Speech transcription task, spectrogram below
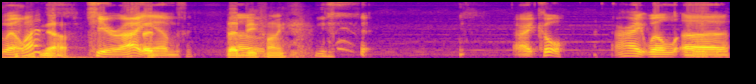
well, What? No, here I But- am. that'd be Oh. funny. All right, cool. All right, well, uh,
